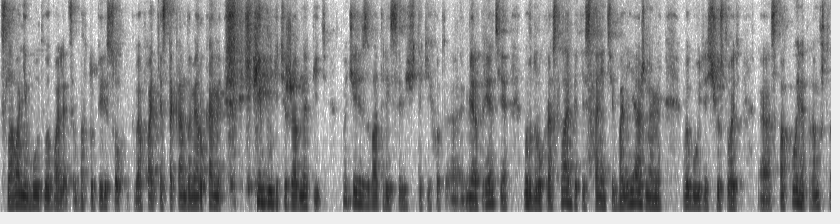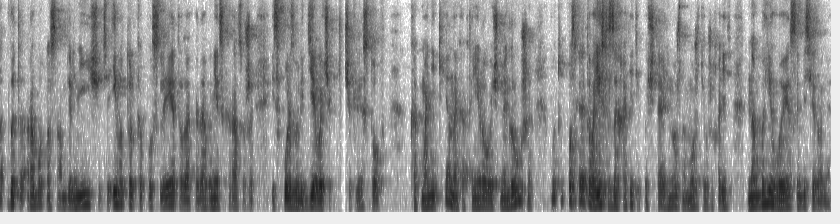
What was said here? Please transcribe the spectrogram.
слова не будут вываливаться, во рту пересохнет, вы обхватите стакан двумя руками и будете жадно пить. Но через 2-3 таких вот э, мероприятия вы вдруг расслабитесь, станете вальяжными, вы будете чувствовать э, спокойно, потому что вы эту работу на самом деле не ищете. И вот только после этого, когда вы несколько раз уже использовали девочек чек-листов как манекены, как тренировочные груши, вы тут после этого, если захотите, посчитаете нужно, можете уже ходить на боевые собеседования,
